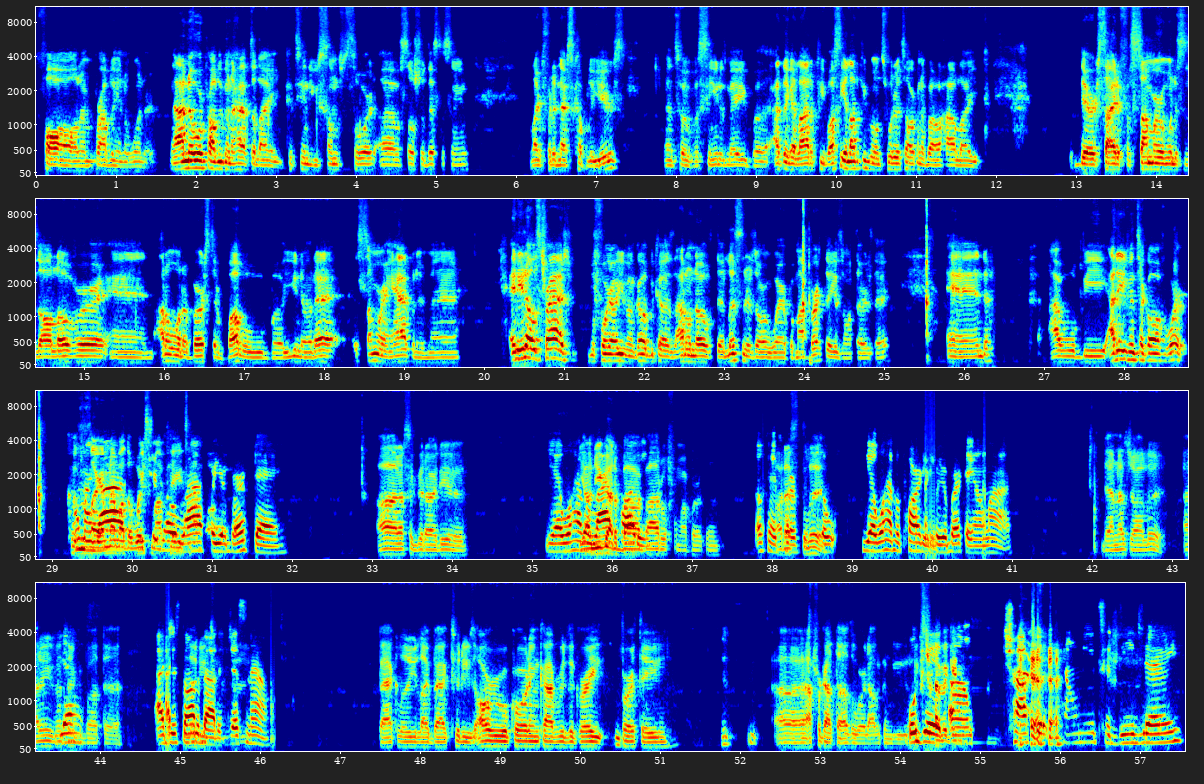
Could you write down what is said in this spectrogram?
fall and probably in the winter. Now I know we're probably going to have to like continue some sort of social distancing, like for the next couple of years until a vaccine is made. But I think a lot of people, I see a lot of people on Twitter talking about how like they're excited for summer when this is all over, and I don't want to burst their bubble, but you know that summer ain't happening, man. And you know it's trash before y'all even go because I don't know if the listeners are aware, but my birthday is on Thursday, and I will be. I didn't even take off work because Oh my like god, I'm not about to waste my go live for your birthday. Ah, that's a good idea. Yeah, we'll have Y'all a live to buy a party. bottle for my birthday. Okay, Oh, perfect. So yeah, we'll have a party for your birthday on live. Damn, that's y'all lit. I didn't even Yes. think about that. I just thought about it just now. Back literally like back to these. Are we recording Kyrie the Great birthday? Uh, I forgot the other word I was gonna use. We'll get, um, Chocolate County to DJ.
